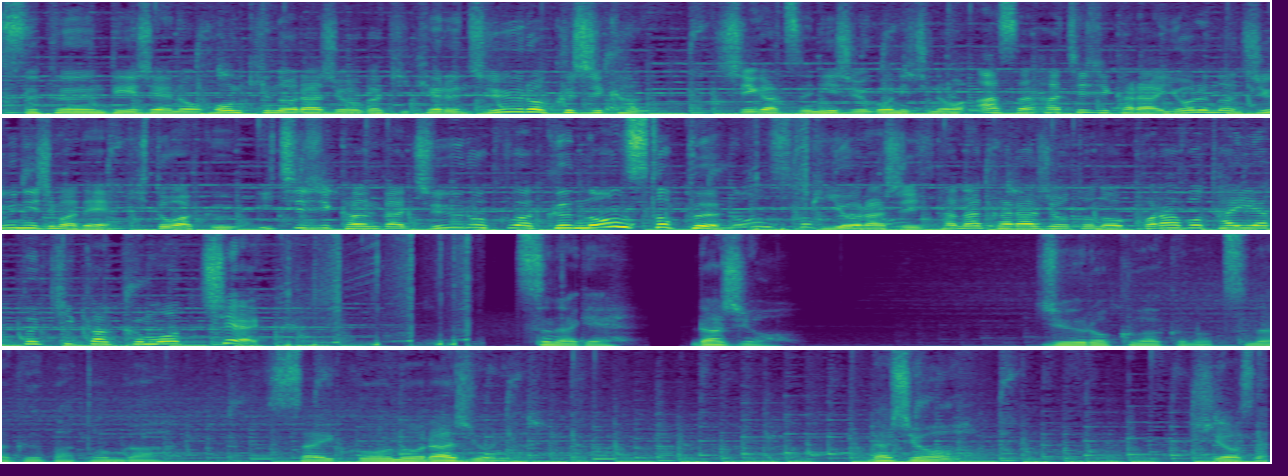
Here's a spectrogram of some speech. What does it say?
スプーン DJ の本気のラジオが聴ける16時間4月25日の朝8時から夜の12時まで1枠1時間が16枠ノンストップピオラジ田中ラジオとのコラボタイアップ企画もチェックつなげラジオ16枠のつなぐバトンが最高のラジオになるラジオ。しようぜ。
